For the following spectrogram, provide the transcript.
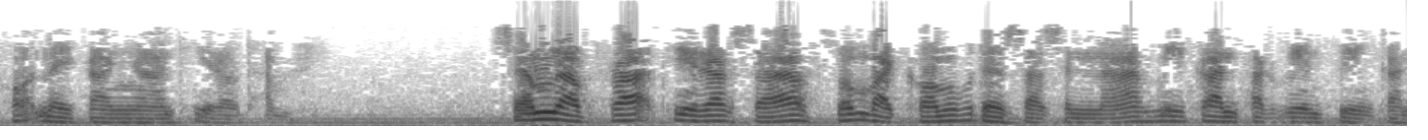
พาะในการงานที่เราทำ สำหรับพระที่รักษาสมบัติของพระพุทธศาสนามีการผัดเวรเปลี่ยนกัน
